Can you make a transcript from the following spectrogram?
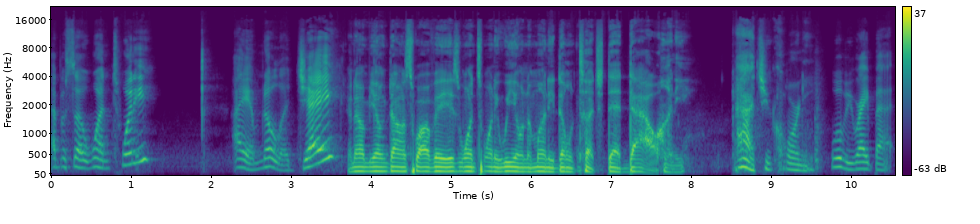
episode 120. I am Nola J. And I'm Young Don Suave. It's 120. We on the money. Don't touch that dial, honey. God, you corny. We'll be right back.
